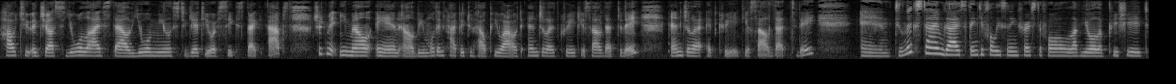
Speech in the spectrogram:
how to adjust your lifestyle, your meals to get your six pack abs, shoot me email and I'll be more than happy to help you out. Angela at Create Yourself dot Today. Angela at Create Yourself dot Today. And till next time, guys, thank you for listening. First of all, love you all, appreciate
